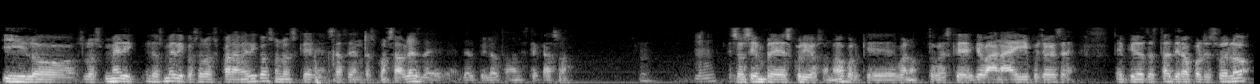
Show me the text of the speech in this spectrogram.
Y los, los, los médicos o los paramédicos son los que se hacen responsables de- del piloto en este caso. Eso siempre es curioso, ¿no? Porque, bueno, tú ves que, que van ahí, pues yo qué sé, el piloto está tirado por el suelo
